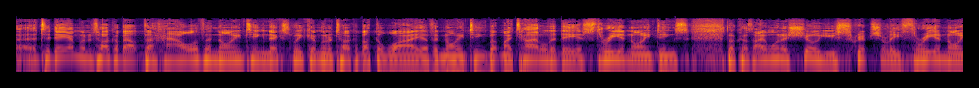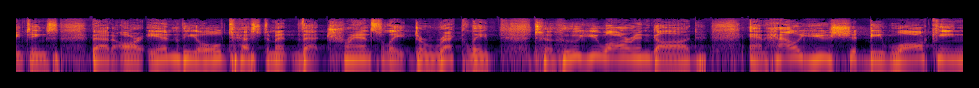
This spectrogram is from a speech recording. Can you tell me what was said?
uh today i'm going to talk about the how of anointing. Next week i'm going to talk about the why of anointing. But my title today is three anointings because i want to show you scripturally three anointings that are in the Old Testament that translate directly to who you are in God and how you should be walking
